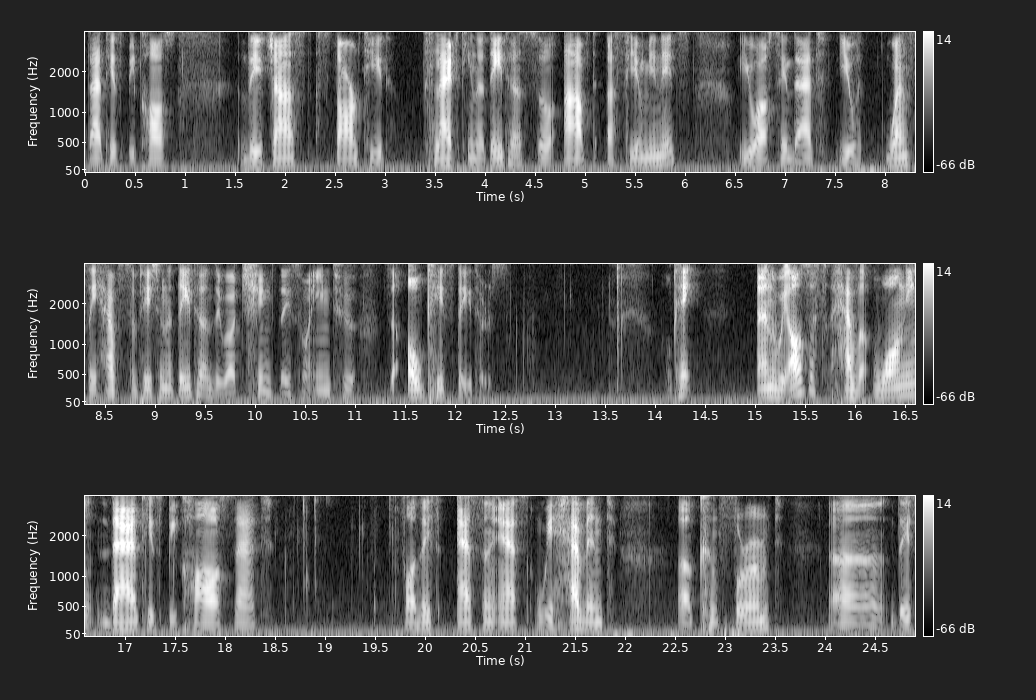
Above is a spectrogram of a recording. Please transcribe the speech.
That is because they just started collecting the data. So after a few minutes you will see that you once they have sufficient data they will change this one into the OK status. Okay and we also have a warning that is because that for this SNS we haven't uh, confirmed uh, this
